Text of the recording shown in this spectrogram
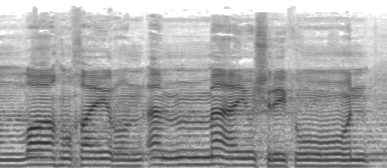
الله خير أما ما يشركون.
